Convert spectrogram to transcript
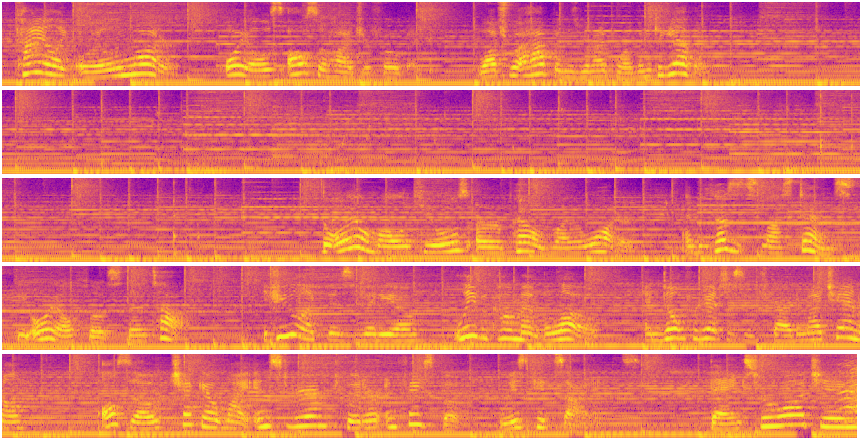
Kinda like oil and water. Oil is also hydrophobic. Watch what happens when I pour them together. The oil molecules are repelled by the water, and because it's less dense, the oil floats to the top. If you like this video, leave a comment below, and don't forget to subscribe to my channel. Also, check out my Instagram, Twitter, and Facebook, WhizKidScience. Thanks for watching!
